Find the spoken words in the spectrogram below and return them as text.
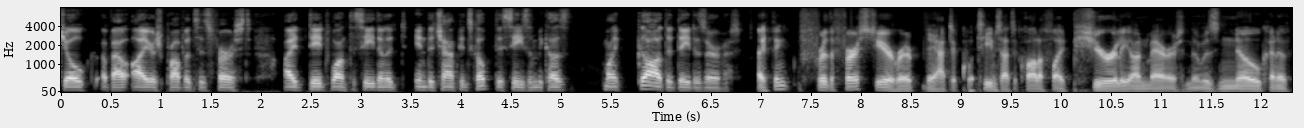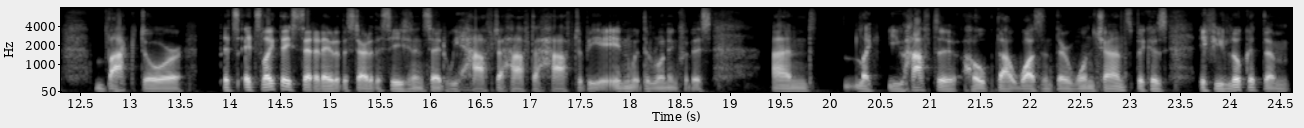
joke about Irish provinces first, I did want to see them in the Champions Cup this season because my God, did they deserve it? I think for the first year where they had to teams had to qualify purely on merit, and there was no kind of backdoor. It's it's like they set it out at the start of the season and said we have to have to have to be in with the running for this, and like you have to hope that wasn't their one chance because if you look at them,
